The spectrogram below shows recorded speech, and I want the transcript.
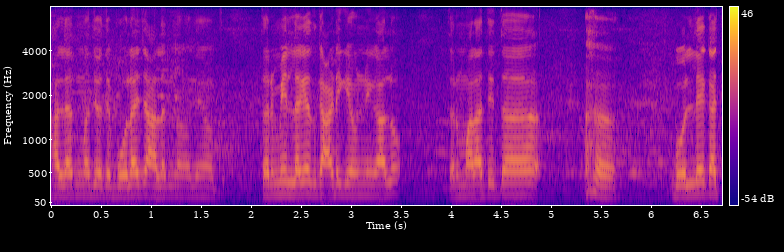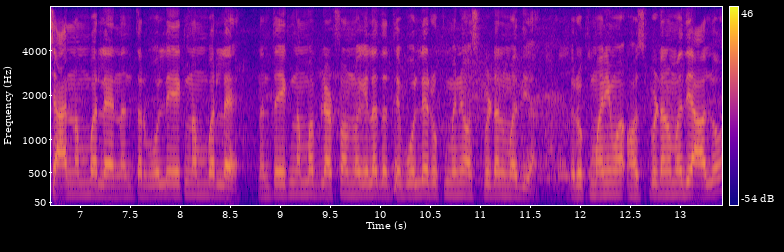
हालतमध्ये होते बोलायच्या हालतमध्ये नव्हते तर मी लगेच गाडी घेऊन निघालो. तर मला तिथं बोलले का चार नंबरला आहे नंतर बोलले एक नंबरला आहे. नंतर एक नंबर प्लॅटफॉर्मला गेलं तर ते बोलले रुक्मिणी हॉस्पिटलमध्ये या. रुक्मिणी हॉस्पिटलमध्ये आलो.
